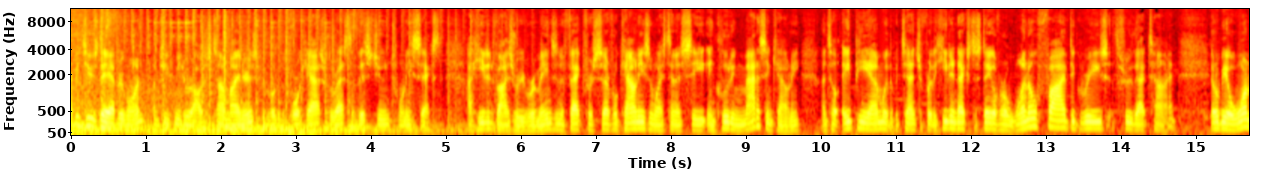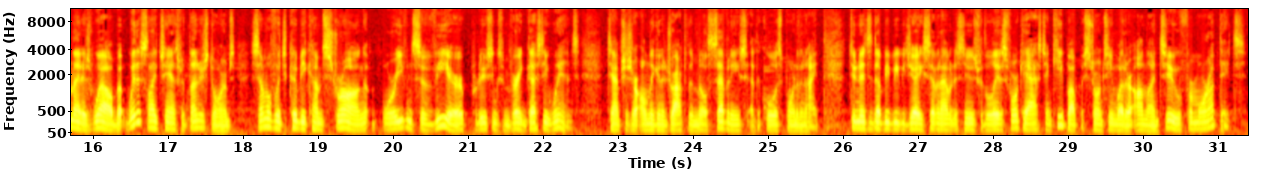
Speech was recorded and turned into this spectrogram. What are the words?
Happy Tuesday, everyone. I'm Chief Meteorologist Tom Meiners with a look at the forecast for the rest of this June 26th. A heat advisory remains in effect for several counties in West Tennessee, including Madison County, until 8 p.m., with the potential for the heat index to stay over 105 degrees through that time. It'll be a warm night as well, but with a slight chance for thunderstorms, some of which could become strong or even severe, producing some very gusty winds. Temperatures are only going to drop to the middle 70s at the coolest point of the night. Tune in to WBBJ 7 Eyewitness News for the latest forecast and keep up with Storm Team Weather online too for more updates.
